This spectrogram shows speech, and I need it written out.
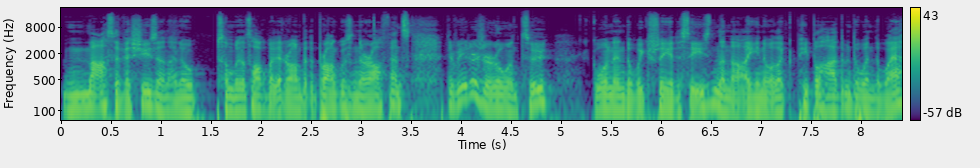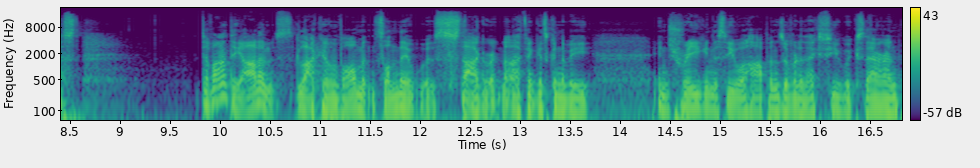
massive issues, and I know somebody will talk about later on. But the Broncos and their offense, the Raiders are 0 2 going into week three of the season, and uh, you know, like people had them to win the West. Davante Adams' lack of involvement in Sunday was staggering, and I think it's going to be intriguing to see what happens over the next few weeks there. And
